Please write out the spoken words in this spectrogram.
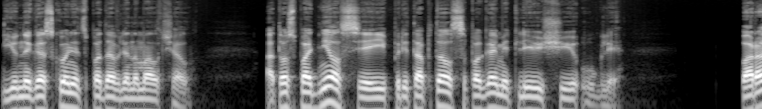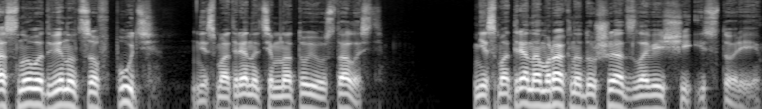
Юный гасконец подавленно молчал. Атос поднялся и притоптал сапогами тлеющие угли. Пора снова двинуться в путь, несмотря на темноту и усталость. Несмотря на мрак на душе от зловещей истории.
